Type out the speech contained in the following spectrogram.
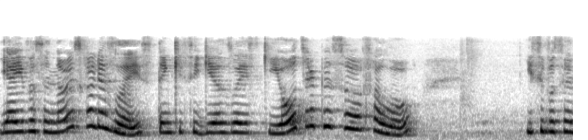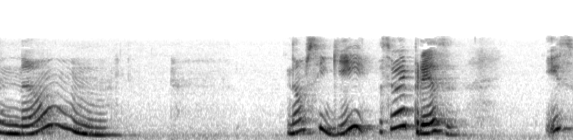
E aí você não escolhe as leis, tem que seguir as leis que outra pessoa falou. E se você não não seguir, você vai preso. Isso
